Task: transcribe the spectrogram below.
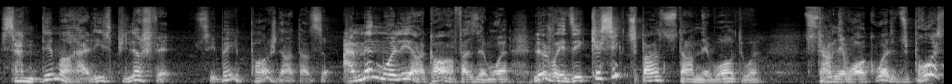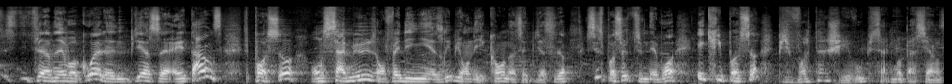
Ça me démoralise. Puis là, je fais. C'est bien poche d'entendre ça. Amène-moi-les encore en face de moi. Là, je vais dire Qu'est-ce que tu penses que tu t'en venais voir, toi? Tu t'en venais voir quoi? là? Du Proust? Tu t'en venais voir quoi? là? Une pièce euh, intense? C'est pas ça. On s'amuse, on fait des niaiseries, puis on est con dans cette pièce-là. Si c'est pas ça que tu venais voir, écris pas ça, puis va-t'en chez vous, puis sac-moi patience.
